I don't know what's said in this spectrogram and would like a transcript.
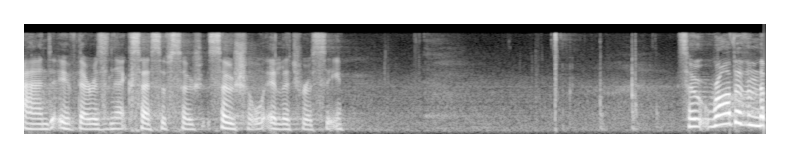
and if there is an excess of so social illiteracy. So rather than the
